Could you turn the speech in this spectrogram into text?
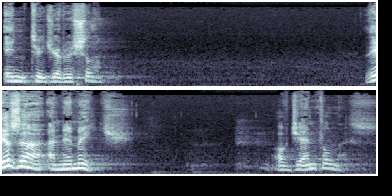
into Jerusalem. There's a, an image of gentleness.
